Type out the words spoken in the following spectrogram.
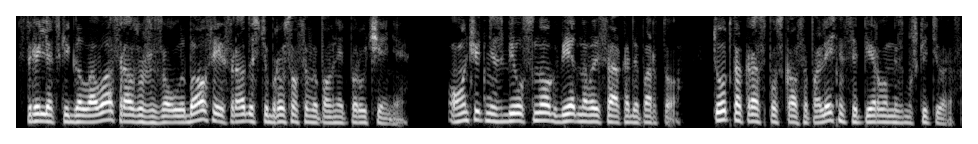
Стрелецкий голова сразу же заулыбался и с радостью бросился выполнять поручение. Он чуть не сбил с ног бедного Исаака де Порто. Тот как раз спускался по лестнице первым из мушкетеров.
